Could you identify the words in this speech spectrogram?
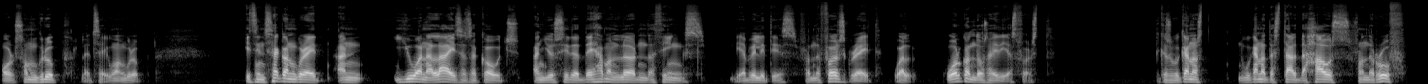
or some group, let's say one group, is in second grade and you analyze as a coach and you see that they haven't learned the things, the abilities from the first grade, well, work on those ideas first. Because we cannot, we cannot start the house from the roof,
